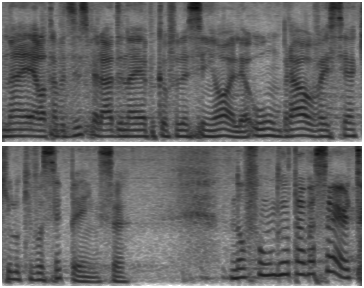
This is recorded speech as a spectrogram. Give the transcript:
na, ela estava desesperada e na época eu falei assim: olha, o umbral vai ser aquilo que você pensa no fundo estava certo.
